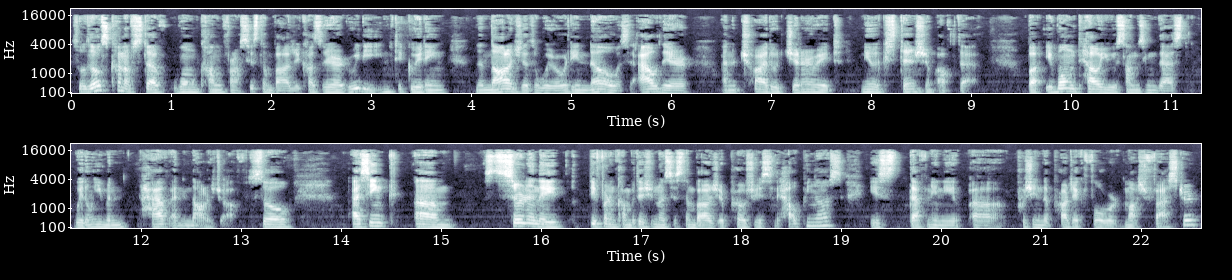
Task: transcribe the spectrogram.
So those kind of stuff won't come from system biology because they're really integrating the knowledge that we already know is out there and try to generate new extension of that. But it won't tell you something that we don't even have any knowledge of. So I think um, certainly different computational system biology approach is helping us, is definitely uh, pushing the project forward much faster.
